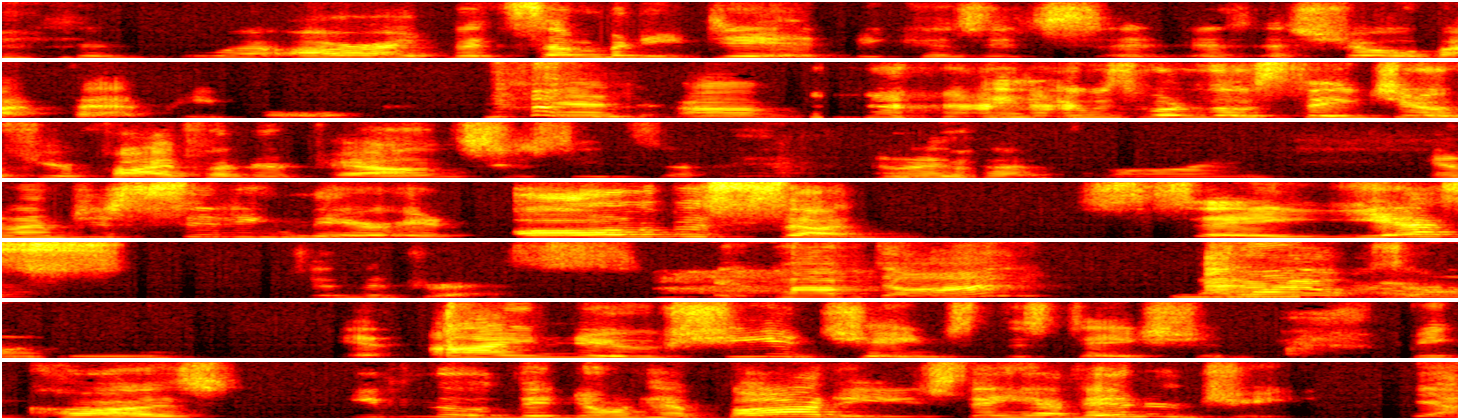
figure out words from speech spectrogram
I said, Well, all right, but somebody did because it's a, a show about fat people. And, um, and it was one of those things, you know, if you're 500 pounds, you see stuff. And I thought, fine. And I'm just sitting there, and all of a sudden, say yes to the dress. It popped on? I don't know. And I knew she had changed the station because even though they don't have bodies, they have energy. Yeah.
